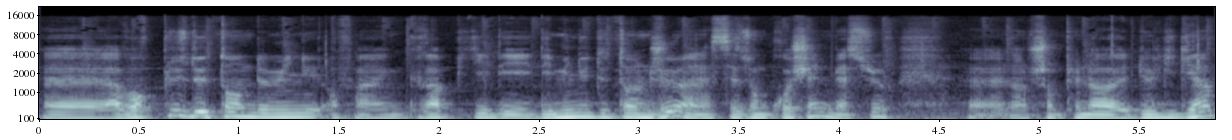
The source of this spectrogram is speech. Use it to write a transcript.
avoir plus de temps de minutes, enfin grappiller des, minutes de temps de jeu à hein, la saison prochaine, bien sûr, euh, dans le championnat de Ligue 1.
